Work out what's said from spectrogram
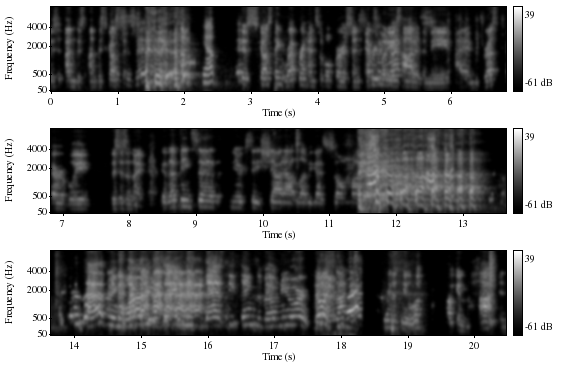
this, I'm just I'm disgusting. This is it. Like, Yep. disgusting, reprehensible person. like Everybody is hotter than me. I am dressed terribly. This is a nightmare. yeah, that being said, New York City, shout out, love you guys so much. What is happening? Why are you saying these nasty things about New York? No, man? it's not that. that they look fucking hot and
